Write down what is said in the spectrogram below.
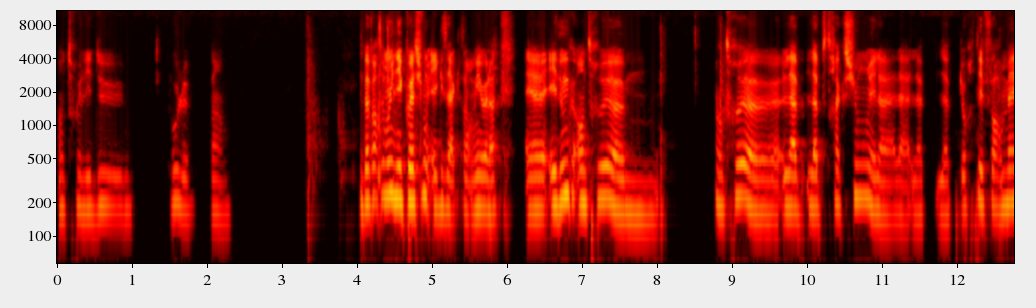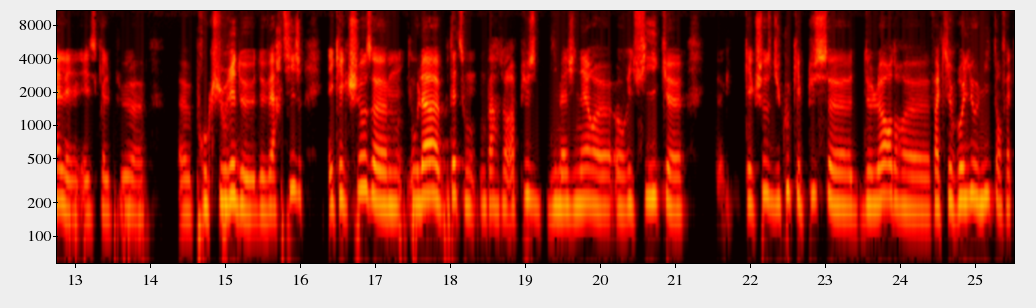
entre les deux pôles enfin c'est pas forcément une équation exacte, hein, mais voilà. Euh, et donc entre euh, entre euh, l'abstraction et la, pureté formelle et, ce qu'elle peut euh, procurer de, de, vertige, et quelque chose où là peut-être on, on, partira plus d'imaginaire horrifique, quelque chose du coup qui est plus de l'ordre, enfin qui relie au mythe en fait,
